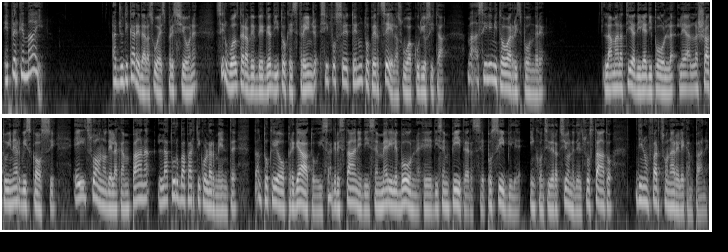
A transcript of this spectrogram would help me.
E perché mai? A giudicare dalla sua espressione, Sir Walter avrebbe gradito che Strange si fosse tenuto per sé la sua curiosità, ma si limitò a rispondere. La malattia di Lady Paul le ha lasciato i nervi scossi e il suono della campana la turba particolarmente, tanto che ho pregato i sagrestani di St. Mary le Bon e di St. Peter, se possibile, in considerazione del suo stato, di non far suonare le campane.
